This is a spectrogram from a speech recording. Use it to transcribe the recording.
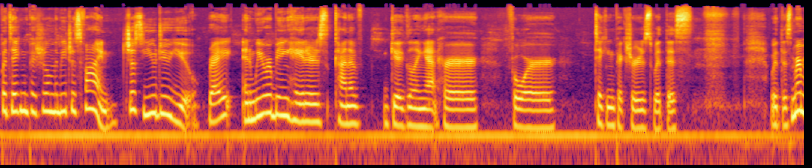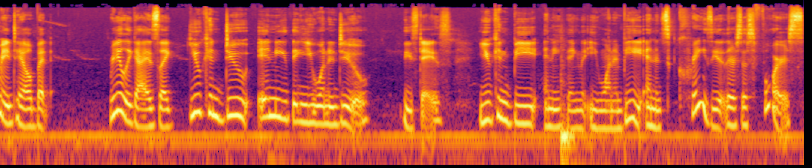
But taking pictures on the beach is fine. Just you do you, right? And we were being haters, kind of giggling at her for taking pictures with this with this mermaid tail, but really guys, like you can do anything you want to do these days you can be anything that you want to be. And it's crazy that there's this force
